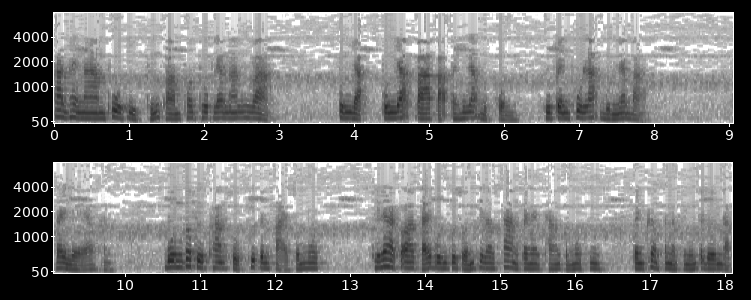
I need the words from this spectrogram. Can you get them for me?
ท่านให้นามผู้ที่ถึงความพ้นทุกข์แล้วนั้นว่า ปุญญะปุญญะปาปะปะหินะบุคคล คือเป็นผู้ละบุญและบาปได้แล้วบุญก็คือความสุขที่เป็นฝ่ายสมมุติ ทีแรกก็อาศัยบุญกุศลที่เราสร้างไปในทางสมมุตินี่ เป็นเครื่องสนับสนุนจะเดินดับ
